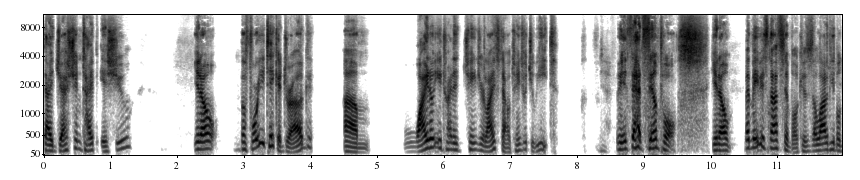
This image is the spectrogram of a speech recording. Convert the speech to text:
digestion type issue, you know, before you take a drug, um, why don't you try to change your lifestyle, change what you eat? Yeah. I mean, it's that simple, you know. But maybe it's not simple because a lot of people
